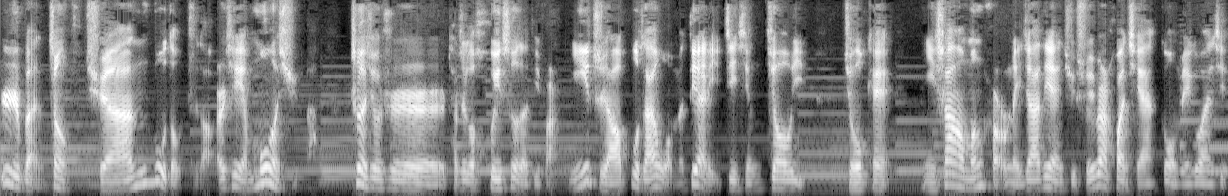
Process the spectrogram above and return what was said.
日本政府全部都知道，而且也默许了。这就是它这个灰色的地方。你只要不在我们店里进行交易，就 OK。你上门口哪家店去随便换钱，跟我没关系。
